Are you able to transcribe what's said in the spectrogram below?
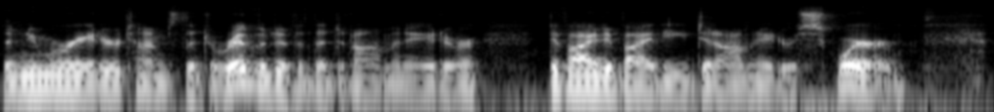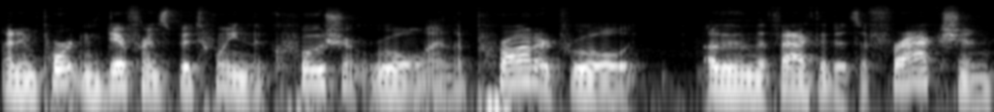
the numerator times the derivative of the denominator divided by the denominator squared. An important difference between the quotient rule and the product rule other than the fact that it's a fraction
